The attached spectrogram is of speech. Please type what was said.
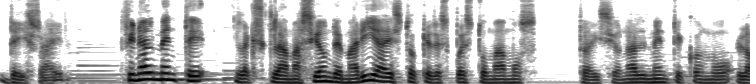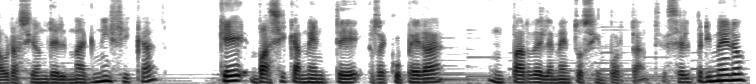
de Israel. Finalmente, la exclamación de María, esto que después tomamos tradicionalmente como la oración del Magnificat, que básicamente recupera un par de elementos importantes. El primero,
